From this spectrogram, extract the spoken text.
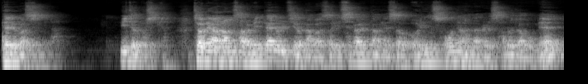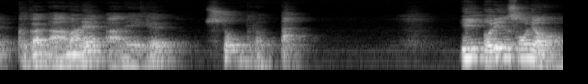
데려갔습니다. 2절 보십시오. 전에 아람 사람이 때를 지어 나가서 이스라엘 땅에서 어린 소녀 하나를 사로잡으며 그가 나만의 아내에게 수종 들었다. 이 어린 소녀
